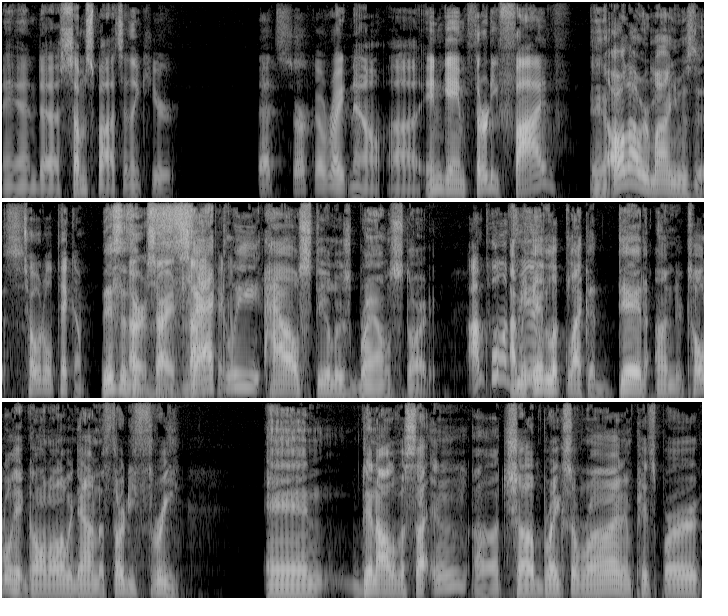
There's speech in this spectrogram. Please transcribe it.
and uh, some spots. I think here, that's circa right now. Uh, in game 35. And all I remind you is this: total pick 'em. This is Or, sorry, side pick 'em. exactly how Steelers Browns started. I'm pulling. I mean, you. it looked like a dead under. Total had gone all the way down to 33. And then all of a sudden, uh, Chubb breaks a run, and Pittsburgh,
